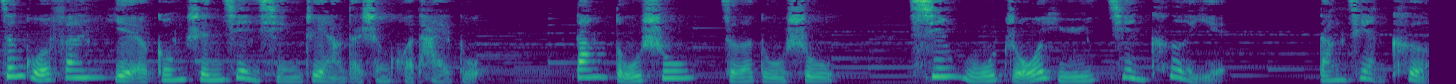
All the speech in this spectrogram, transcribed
曾国藩也躬身践行这样的生活态度：当读书则读书，心无着于见客也；当见客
